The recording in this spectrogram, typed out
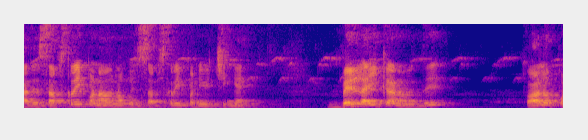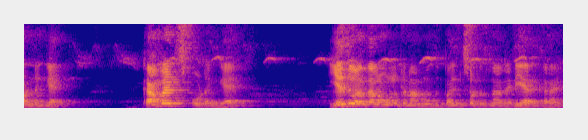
அதை சப்ஸ்கிரைப் பண்ணாதவங்களாம் கொஞ்சம் சப்ஸ்கிரைப் பண்ணி வச்சுங்க. பெல் ஐக்கானை வந்து ஃபாலோ பண்ணுங்கள் கமெண்ட்ஸ் போடுங்க. எது வந்தாலும் உங்களுக்கு நான் வந்து பதில் சொல்கிறது நான் ரெடியாக இருக்கிறேன்.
